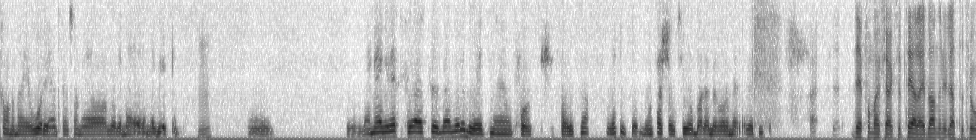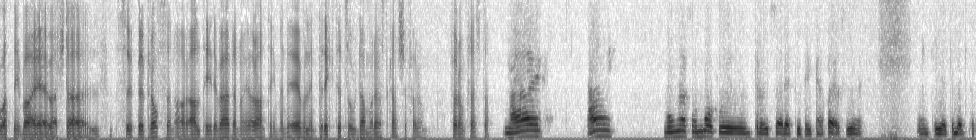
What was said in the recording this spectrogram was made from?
från och med i år egentligen som jag har varit med i den här gruppen. Mm. Eh, så- Nej, men jag vet för att det har varit dåligt med folk förut. Ja. Jag vet inte. De jobbar eller vad de är. Jag vet inte. Det får man ju acceptera. Ibland är det lätt att tro att ni bara är värsta superproffsen och har all tid i världen att göra allting. Men det är väl inte riktigt så glamoröst kanske för de, för de flesta. Nej, nej. Många som har får pröjsa rätt och tycka själv. Så det är inte jättelätt att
